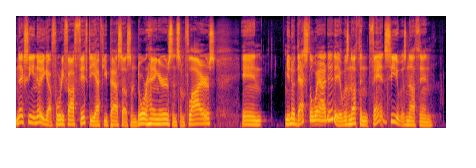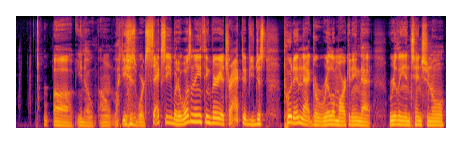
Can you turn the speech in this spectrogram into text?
Next thing you know, you got 45, 50 after you pass out some door hangers and some flyers. And you know, that's the way I did it. It was nothing fancy. It was nothing, uh, you know, I don't like to use the word sexy, but it wasn't anything very attractive. You just put in that guerrilla marketing, that really intentional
